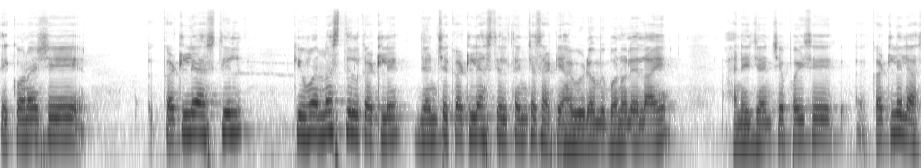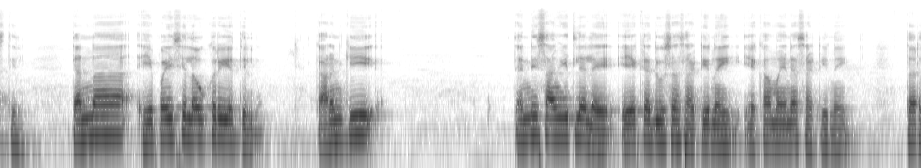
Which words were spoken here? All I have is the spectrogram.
ते कोणाचे कटले असतील किंवा नसतील कटले ज्यांचे कटले असतील त्यांच्यासाठी हा व्हिडिओ मी बनवलेला आहे. आणि ज्यांचे पैसे कटलेले असतील त्यांना हे पैसे लवकर येतील. कारण की त्यांनी सांगितलेलं आहे एका दिवसासाठी नाही एका महिन्यासाठी नाही. तर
